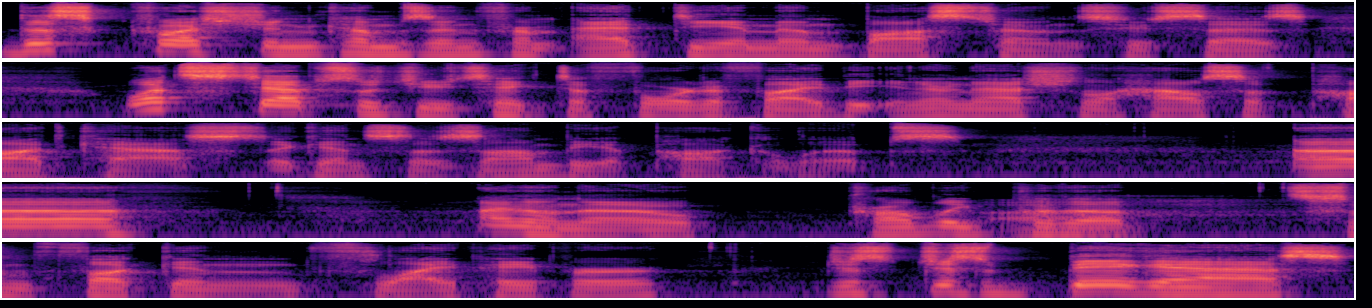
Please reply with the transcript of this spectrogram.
This question comes in from at DMM Bosstones, who says, "What steps would you take to fortify the International House of Podcasts against the zombie apocalypse?" Uh, I don't know. Probably put uh. up some fucking flypaper. Just just big ass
